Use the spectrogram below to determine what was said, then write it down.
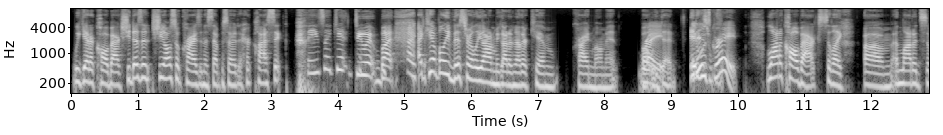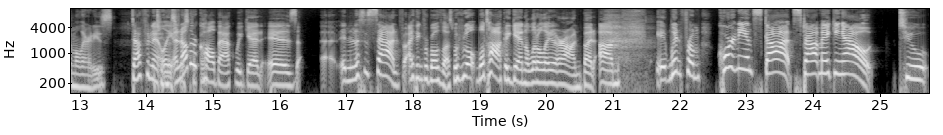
we get a call back. She doesn't, she also cries in this episode. Her classic face, I can't do it. But I can't believe this early on we got another Kim crying moment. Right. We did. it was great. A lot of callbacks to like, um, and a lot of similarities. Definitely. Another callback we get is, and this is sad, I think, for both of us, which we'll, we'll talk again a little later on, but um, it went from Kourtney and Scott stop making out to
